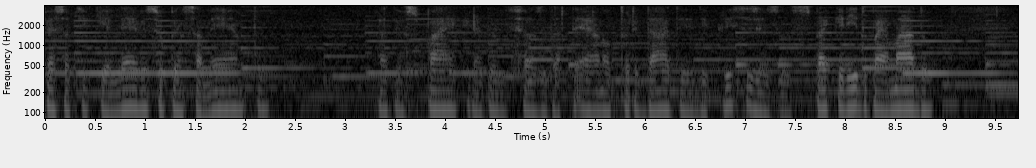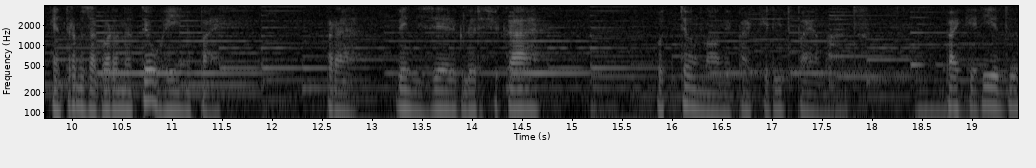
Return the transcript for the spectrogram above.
Peço a Ti que eleve o seu pensamento a Deus Pai, Criador dos céus e da terra, na autoridade de Cristo Jesus. Pai querido, Pai amado, entramos agora no Teu reino, Pai, para bendizer, glorificar o Teu nome, Pai querido, Pai amado. Pai querido,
